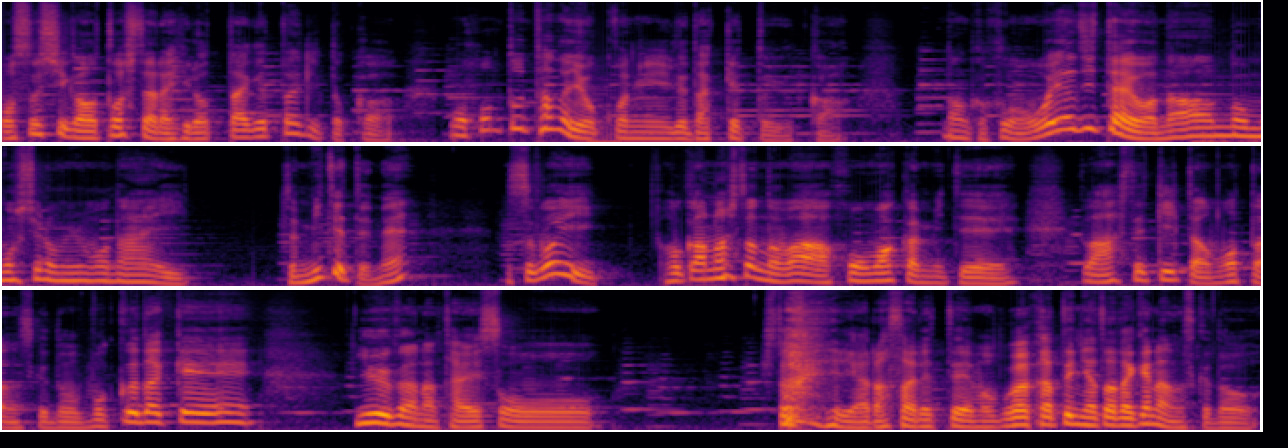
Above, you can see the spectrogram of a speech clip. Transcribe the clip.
こう寿司が落としたら拾ってあげたりとかもう本当にただ横にいるだけというかなんかこの親自体は何の面白みもない見ててねすごい他の人のはほんわか見てわあ素敵とは思ったんですけど僕だけ優雅な体操を一人でやらされて、まあ、僕が勝手にやっただけなんですけど、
